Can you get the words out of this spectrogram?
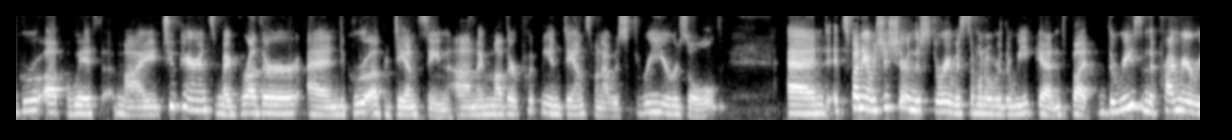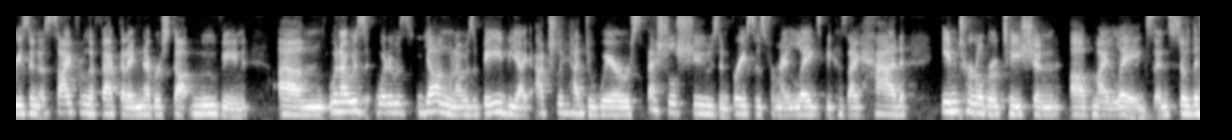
grew up with my two parents, my brother, and grew up dancing. Uh, my mother put me in dance when I was three years old. And it's funny, I was just sharing this story with someone over the weekend, but the reason, the primary reason, aside from the fact that I never stopped moving, um, when I was when I was young, when I was a baby, I actually had to wear special shoes and braces for my legs because I had internal rotation of my legs. And so the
